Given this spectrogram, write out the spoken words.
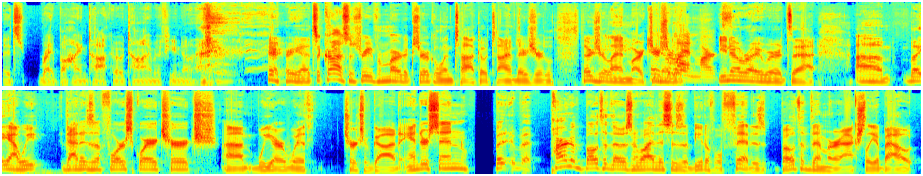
It's right behind Taco Time, if you know that. area. It's across the street from Murdoch Circle and Taco Time. There's your there's your landmark. There's you know your right, landmark. You know right where it's at. Um, but yeah, we that is a four square church. Um, we are with Church of God Anderson. But, but part of both of those and why this is a beautiful fit is both of them are actually about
